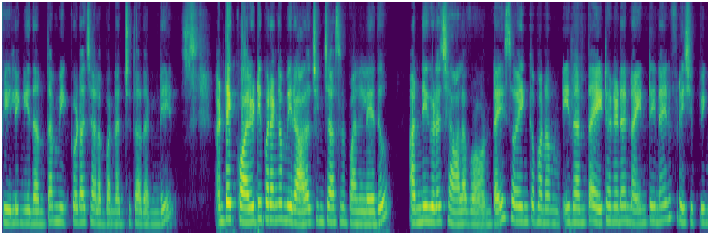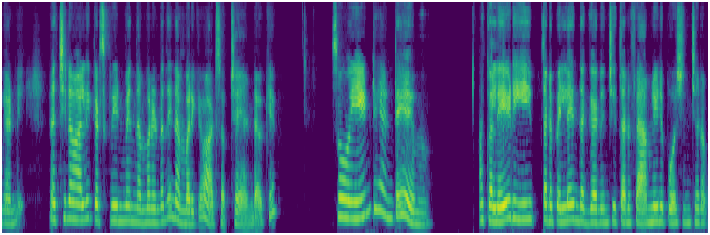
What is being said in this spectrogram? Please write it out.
ఫీలింగ్ ఇదంతా మీకు కూడా చాలా బాగా నచ్చుతుందండి. అంటే క్వాలిటీ పరంగా మీరు ఆలోచించాల్సిన పని లేదు. అన్నీ కూడా చాలా బాగుంటాయి. సో ఇంకా మనం ఇదంతా eight hundred and ninety nine free shipping అండి. నచ్చిన వాళ్ళు ఇక్కడ స్క్రీన్ మీద నెంబర్ ఉంటుంది. నెంబర్కి వాట్సాప్ చేయండి. ఓకే? సో ఏంటి అంటే ఒక లేడీ తన పెళ్ళైన దగ్గర నుంచి తన ఫ్యామిలీని పోషించడం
